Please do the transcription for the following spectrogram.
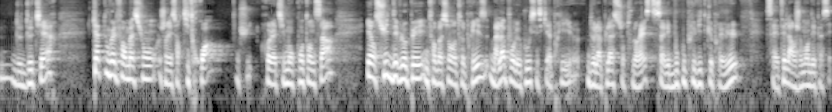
de 2 tiers. 4 nouvelles formations, j'en ai sorti 3, je suis relativement content de ça. Et ensuite, développer une formation d'entreprise, bah là pour le coup, c'est ce qui a pris euh, de la place sur tout le reste, ça allait beaucoup plus vite que prévu, ça a été largement dépassé.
